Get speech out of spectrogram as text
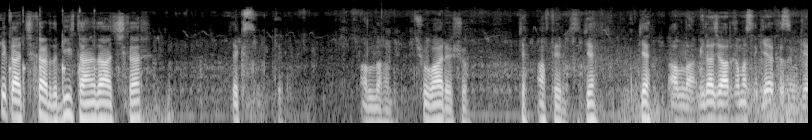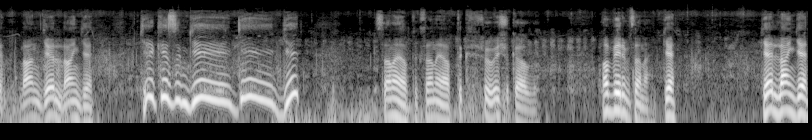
Çıkar çıkar da bir tane daha çıkar. Gel kızım. Allah'ım. Şu var ya şu. Gel aferin. Gel. Gel. Allah'ım ilacı arkaması. Gel kızım gel. Lan gel lan gel. Gel kızım gel gel gel. Sana yaptık sana yaptık. Şu ve şu kaldı. Aferin sana. Gel. Gel lan gel.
